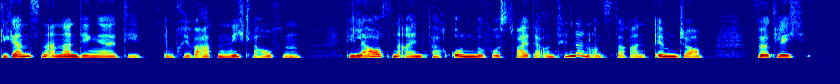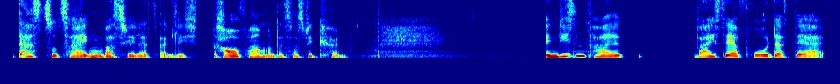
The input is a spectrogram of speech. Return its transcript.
Die ganzen anderen Dinge, die im Privaten nicht laufen, die laufen einfach unbewusst weiter und hindern uns daran, im Job wirklich das zu zeigen, was wir letztendlich drauf haben und das, was wir können. In diesem Fall war ich sehr froh, dass der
